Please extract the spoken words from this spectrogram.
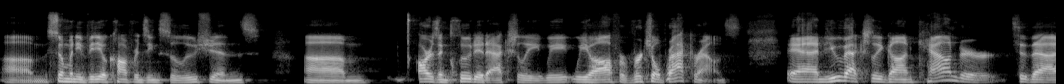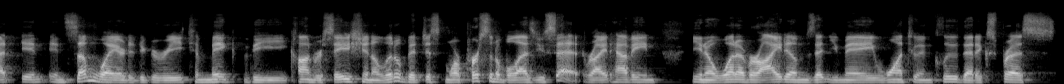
um, so many video conferencing solutions, um, ours included, actually, we we offer virtual backgrounds and you've actually gone counter to that in in some way or to degree to make the conversation a little bit just more personable as you said right? Having you know whatever items that you may want to include that express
